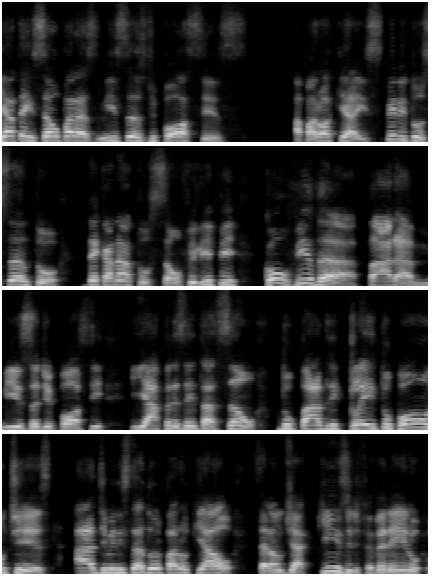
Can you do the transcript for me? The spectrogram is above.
E atenção para as missas de posses. A paróquia Espírito Santo, Decanato São Felipe, convida para a missa de posse e apresentação do Padre Cleito Pontes, administrador paroquial. Será no dia 15 de fevereiro,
